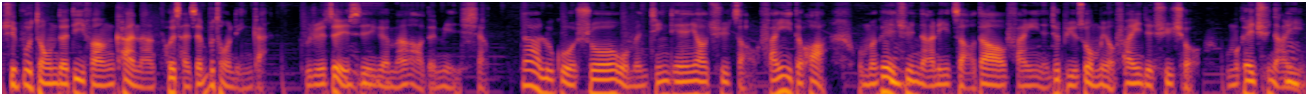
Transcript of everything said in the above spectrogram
去不同的地方看呢，会产生不同灵感。我觉得这也是一个蛮好的面向。那如果说我们今天要去找翻译的话，我们可以去哪里找到翻译呢？就比如说我们有翻译的需求，我们可以去哪里，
